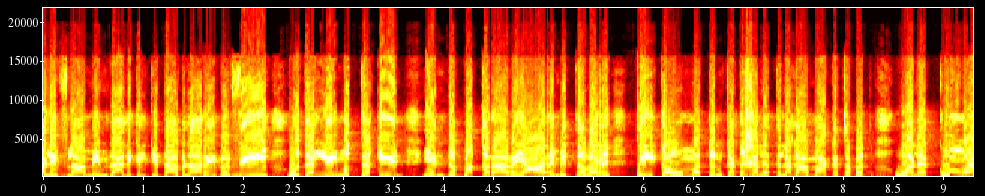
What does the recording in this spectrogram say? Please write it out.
அலிஃப் லாம் மீம் தாலிகல் கிதாப் என்று பக்ராவை ஆரம்பித்தவர் தில்க உம்மத்துன் கத் ஹலத் லஹா மா வலக்கும் மா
